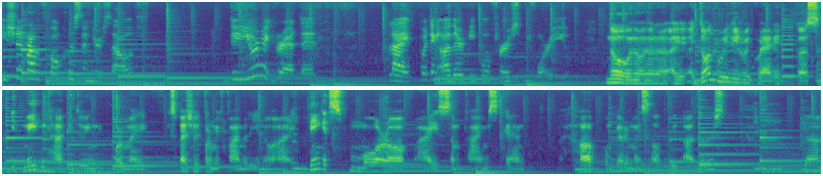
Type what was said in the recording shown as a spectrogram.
you should have focused on yourself, do you regret it? Like putting other people first before you? No, no, no, no. I, I don't really regret it because it made me happy doing it for my, especially for my family. You know, I Mhm. think it's more of I sometimes can't help comparing myself with others. Yeah.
